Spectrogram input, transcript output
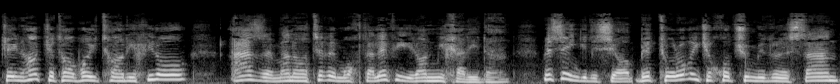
که اینها کتاب های تاریخی رو از مناطق مختلف ایران می خریدن مثل انگلیسی ها به طرقی که خودشون می‌دونستن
